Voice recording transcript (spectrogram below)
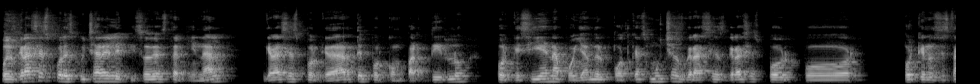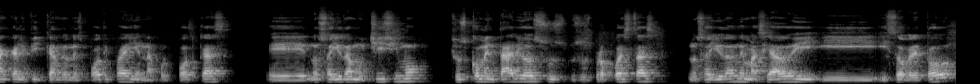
Pues gracias por escuchar el episodio hasta el final. Gracias por quedarte, por compartirlo, porque siguen apoyando el podcast. Muchas gracias. Gracias por, por porque nos están calificando en Spotify y en Apple Podcast. Eh, nos ayuda muchísimo. Sus comentarios, sus, sus propuestas nos ayudan demasiado y, sobre todo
